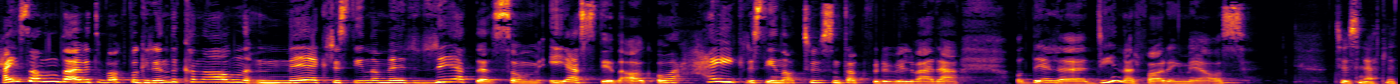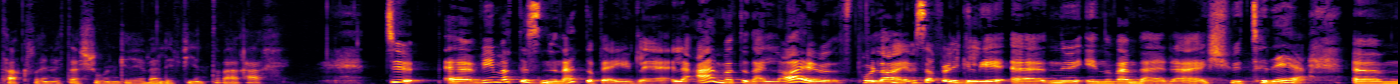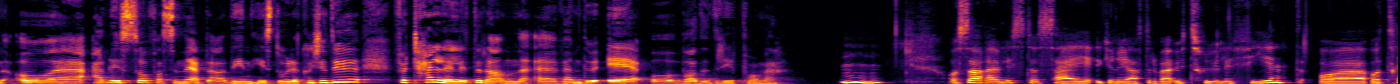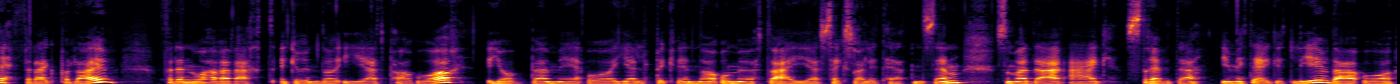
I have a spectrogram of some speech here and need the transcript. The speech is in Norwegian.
Hei sann, da er vi tilbake på Gründerkanalen med Kristina Merete som gjest i dag. Og hei, Kristina, tusen takk for du vil være og dele din erfaring med oss. Tusen hjertelig takk for invitasjonen, Gry. Veldig fint å være her. Du, vi møttes nå nettopp, egentlig. Eller jeg møtte deg live, på live, selvfølgelig, eh, nå i november eh, 23. Um, og eh, jeg ble så fascinert av din historie. Kan ikke du fortelle litt eh, hvem du er, og hva du driver på med? Mm. Og så har jeg jo lyst til å si, Gry, at det var utrolig fint å, å treffe deg på live. For nå har jeg vært gründer i et par år jobbe med å hjelpe kvinner å møte og eie seksualiteten sin, som var der jeg strevde i mitt eget liv. da, og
